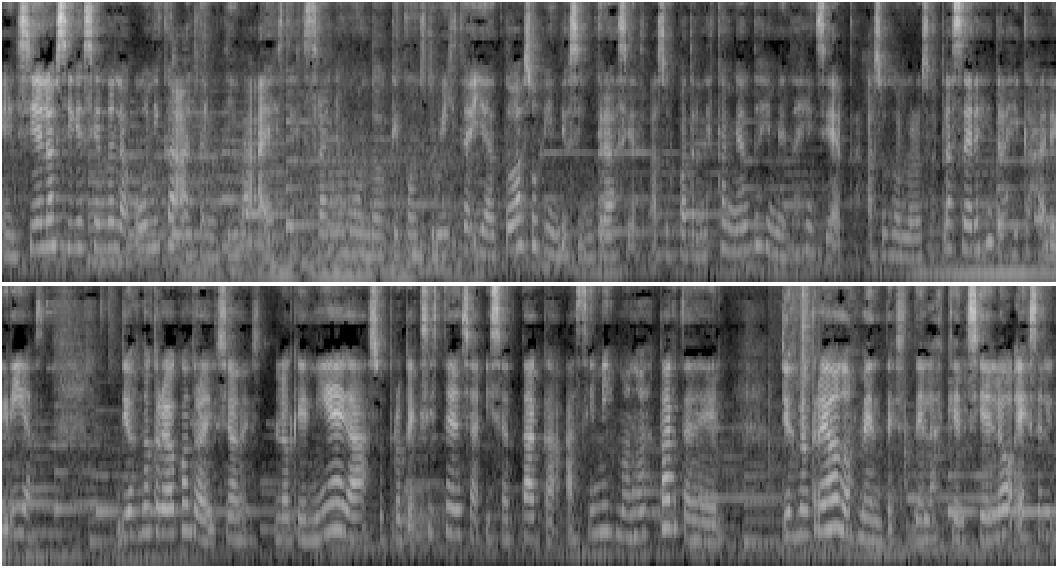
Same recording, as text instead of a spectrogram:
El cielo sigue siendo la única alternativa a este extraño mundo que construiste y a todas sus idiosincrasias, a sus patrones cambiantes y metas inciertas, a sus dolorosos placeres y trágicas alegrías. Dios no creó contradicciones. Lo que niega su propia existencia y se ataca a sí mismo no es parte de él. Dios no creó dos mentes, de las que el cielo es el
